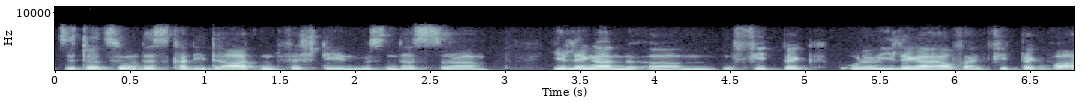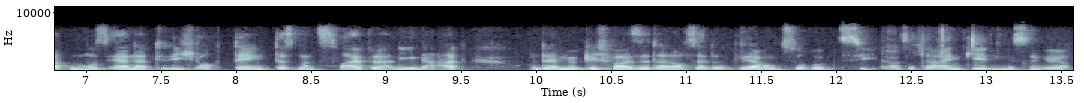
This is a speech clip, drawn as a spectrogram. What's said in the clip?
Situation des Kandidaten verstehen müssen, dass ähm, je länger ähm, ein Feedback oder je länger er auf ein Feedback warten muss, er natürlich auch denkt, dass man Zweifel an ihn hat und er möglicherweise dann auch seine Bewerbung zurückzieht. Also dahingehend müssen wir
